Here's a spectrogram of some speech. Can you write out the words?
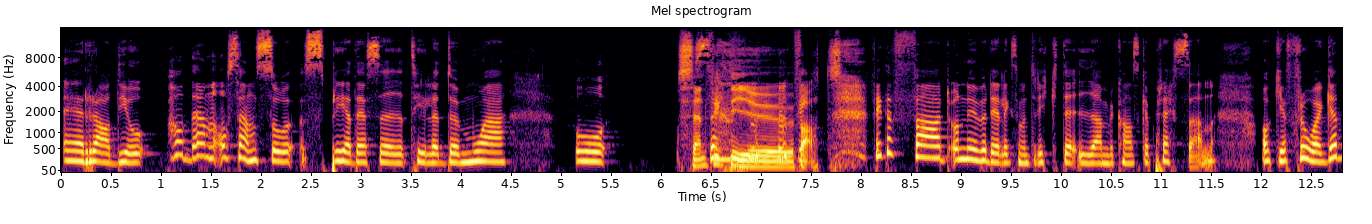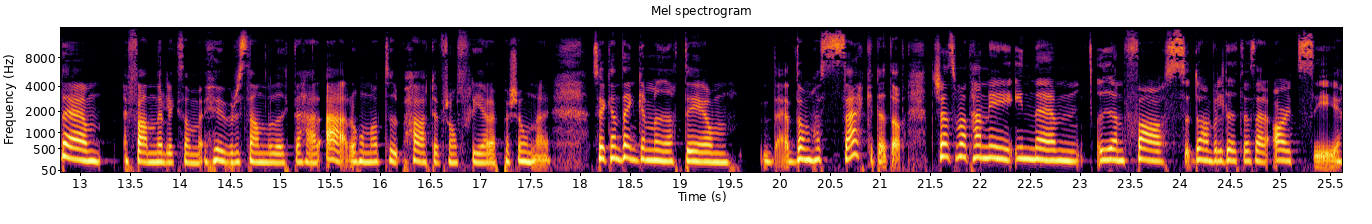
eh, radiopodden och sen så spred det sig till De Moi och Sen fick det ju fart. fick det fart och nu är det liksom ett rykte i amerikanska pressen. Och jag frågade Fanny liksom hur sannolikt det här är och hon har typ hört det från flera personer. Så jag kan tänka mig att det är de har säkert dejtat. Det känns som att han är inne mm, i en fas då han vill dejta så här artsy.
